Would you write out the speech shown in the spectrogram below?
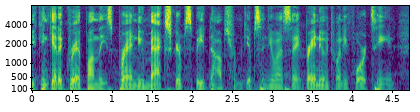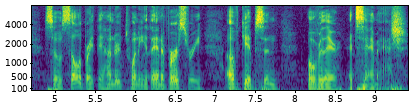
you can get a grip on these brand new Max Grip speed knobs from Gibson USA, brand new in 2014. So celebrate the 120th anniversary of Gibson over there at Sam Ash.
